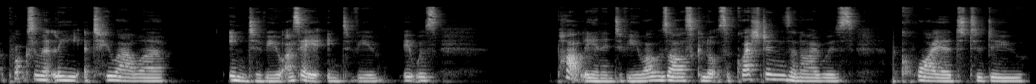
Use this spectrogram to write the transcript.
approximately a two hour interview. I say interview, it was partly an interview. I was asked lots of questions and I was required to do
